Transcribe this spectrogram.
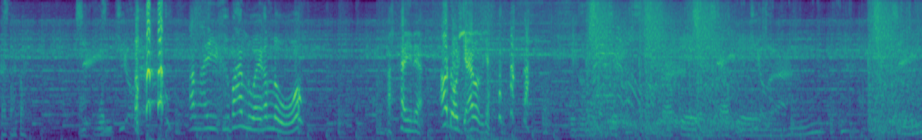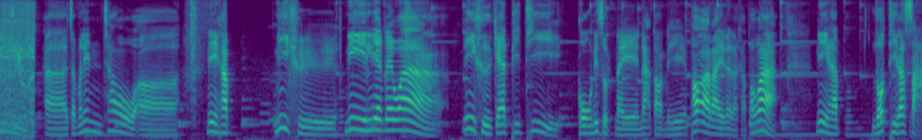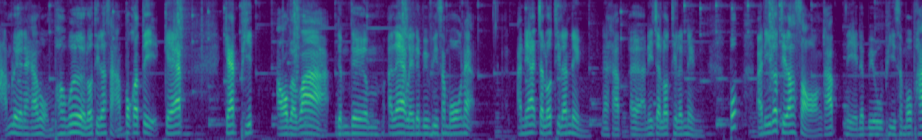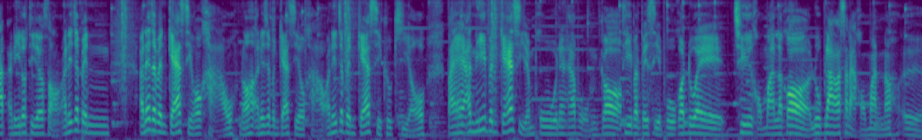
ไปไปไป Chain killer. อะไรคือบ้านรวยครับหลูอะไรเนี่ย เอ้าโดนแกหมือนกันโอเคโอเคอ่าจะมาเล่นเช่าเอ่อนี่ครับ นี่คือนี่เรียกได้ว่า นี่คือแก๊สพิษที่โกงที่สุดในณตอนนี้ เพราะอะไรน่ะครับ เพราะว่า นี่ครับลดทีละสามเลยนะครับผม power ลดทีละสามปกติแก๊สแก๊สพิษ เอาแบบว่าเดิมๆ อันแรกเลย WP Smoke เนี่ย อันนี้จะลดทีละหนึ่งนะครับ เออ อันนี้จะลดทีละหนึ่งปุ๊บ อันนี้ลดทีละสองครับ นี่ WP Smoke Plus อันนี้ลดทีละสองอันนี้จะเป็น อันนี้จะเป็นแก๊สสีขาวๆ เนาะ อันนี้จะเป็นแก๊สสีขาว อันนี้จะเป็นแก๊สสีเขียว แต่อันนี้เป็นแก๊สสีชมพูนะครับผม ก็ที่มันเป็นสีชมพูก็ด้วยชื่อของมันแล้วก็รูปร่างลักษณะของมันเนาะ เออ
